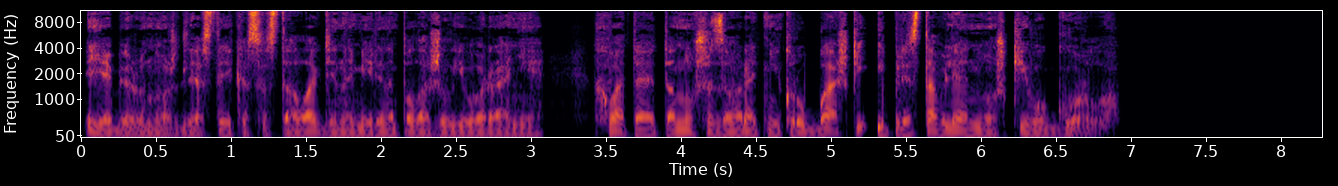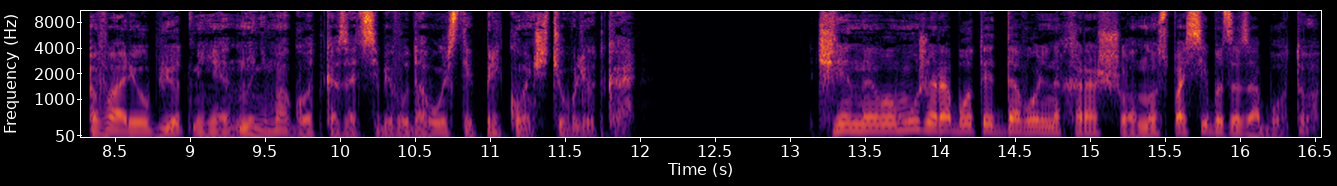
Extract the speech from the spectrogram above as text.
Я беру нож для стейка со стола, где намеренно положил его ранее, хватаю Тануша за воротник рубашки и приставляю нож к его горлу. Варя убьет меня, но не могу отказать себе в удовольствии прикончить ублюдка. Член моего мужа работает довольно хорошо, но спасибо за заботу.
